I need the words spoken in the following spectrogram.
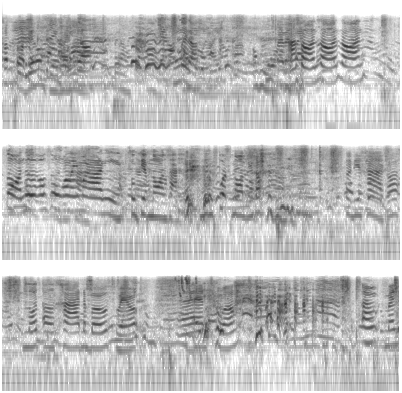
คำตอบเรื่องห้องเสียงไหมมือเหรออะสอนสอนสอนสอนเธอเอาทรงอะไรมานี่สุกเตรียมนอนค่ะปวดนอนเลยค่ะสวัสดีค่ะ ก็รถเออคาร์ number 12 and tour เอาไม่ได้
